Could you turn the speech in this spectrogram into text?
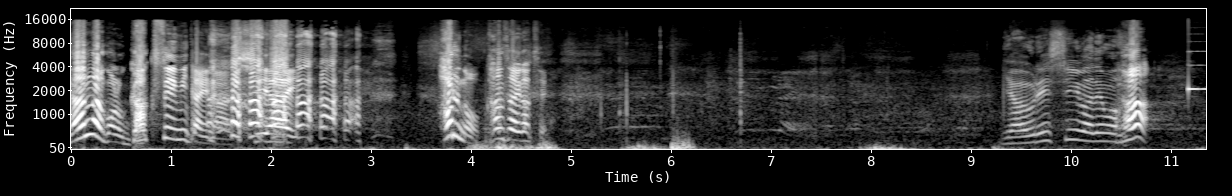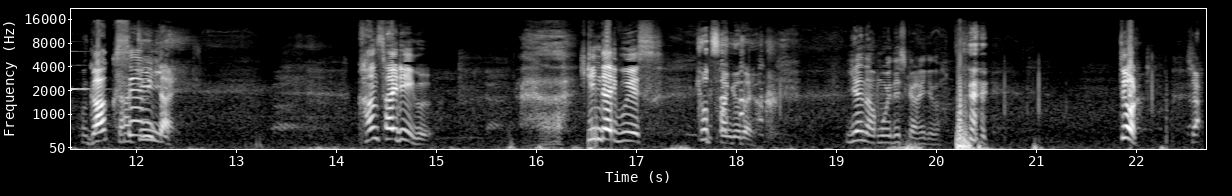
なんなんこの学生みたいな試合。春の関西学生。いや嬉しいわでも。な学生みただい関西リーグ。近代 VS 京都産業大学。嫌な思い出しかないけど。テオル。じゃ。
